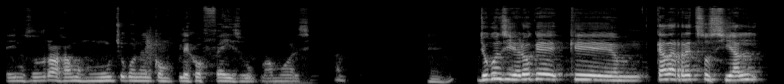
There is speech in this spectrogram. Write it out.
¿okay? Nosotros trabajamos mucho con el complejo Facebook, vamos a decir. ¿no? Yo considero que, que, mm, cada red social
